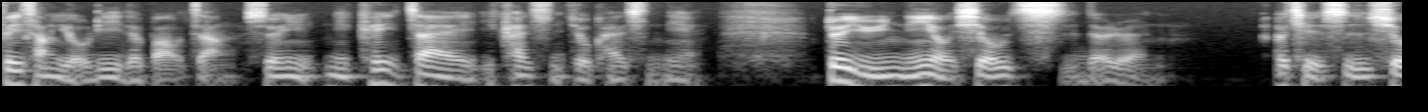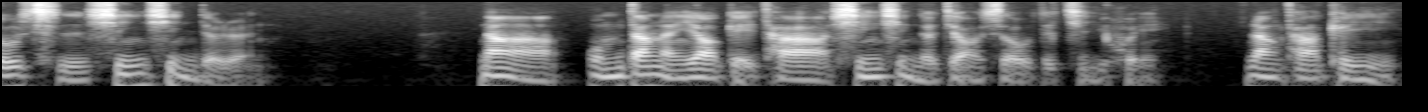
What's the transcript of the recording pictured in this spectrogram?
非常有力的保障。所以你可以在一开始就开始念。对于你有修持的人，而且是修持心性的人，那我们当然要给他心性的教授的机会，让他可以。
